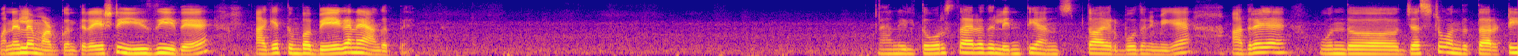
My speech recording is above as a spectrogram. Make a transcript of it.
ಮನೆಯಲ್ಲೇ ಮಾಡ್ಕೊತೀರ. ಎಷ್ಟು ಈಸಿ ಇದೆ. ಹಾಗೆ ತುಂಬ ಬೇಗನೆ ಆಗುತ್ತೆ. ನಾನಿಲ್ಲಿ ತೋರಿಸ್ತಾ ಇರೋದು ಲೆಂತಿ ಅನಿಸ್ತಾ ಇರ್ಬೋದು ನಿಮಗೆ. ಆದರೆ ಒಂದು ಜಸ್ಟ್ ಒಂದು ತರ್ಟಿ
